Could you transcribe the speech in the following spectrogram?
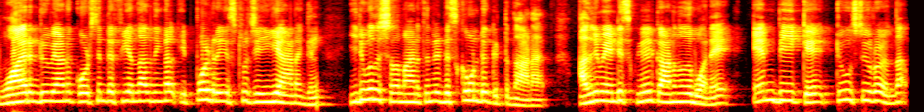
മൂവായിരം രൂപയാണ് കോഴ്സിന്റെ ഫീ എന്നാൽ നിങ്ങൾ ഇപ്പോൾ രജിസ്റ്റർ ചെയ്യുകയാണെങ്കിൽ ഇരുപത് ശതമാനത്തിന്റെ ഡിസ്കൗണ്ട് കിട്ടുന്നതാണ്. അതിനുവേണ്ടി സ്ക്രീനിൽ കാണുന്നത് പോലെ M B K two zero എന്ന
